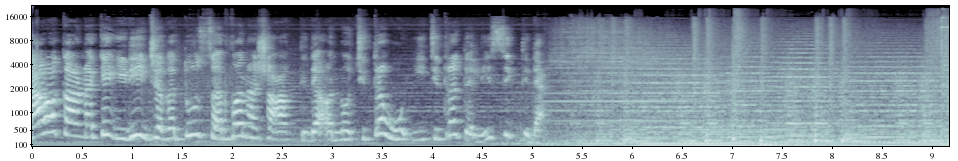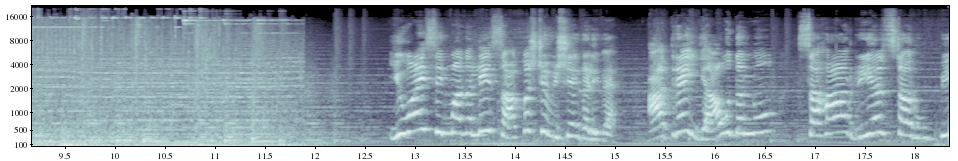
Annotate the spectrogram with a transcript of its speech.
ಯಾವ ಕಾರಣಕ್ಕೆ ಇಡೀ ಜಗತ್ತು ಸರ್ವನಾಶ ಆಗ್ತಿದೆ ಅನ್ನೋ ಚಿತ್ರವು ಈ ಚಿತ್ರದಲ್ಲಿ ಸಿಗ್ತಿದೆ ಯುಐ ಸಿನಿಮಾದಲ್ಲಿ ಸಾಕಷ್ಟು ವಿಷಯಗಳಿವೆ. ಆದ್ರೆ ಯಾವುದನ್ನು ಸಹ ರಿಯಲ್ ಸ್ಟಾರ್ ಉಪ್ಪಿ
